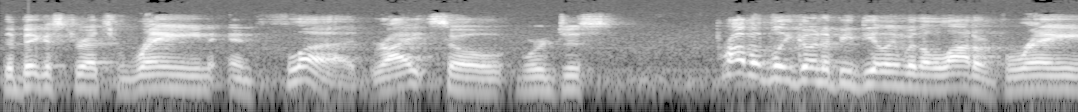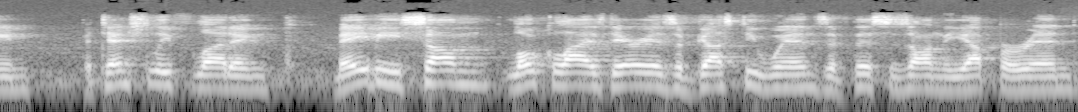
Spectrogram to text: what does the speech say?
the biggest threats rain and flood, right? So we're just probably going to be dealing with a lot of rain, potentially flooding, maybe some localized areas of gusty winds if this is on the upper end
